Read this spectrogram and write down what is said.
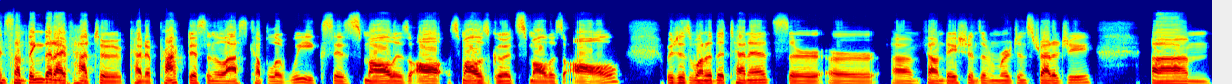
and something that I've had to kind of practice in the last couple of weeks is small is all, small is good, small is all, which is one of the tenets or, or um, foundations of emergent strategy. Um,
